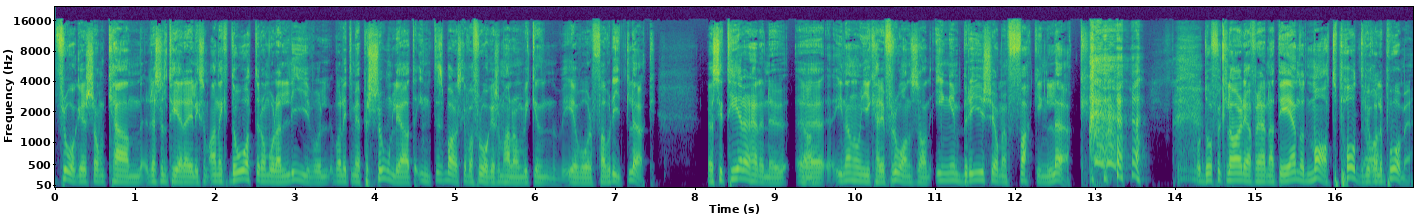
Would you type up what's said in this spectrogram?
frågor som kan resultera i liksom anekdoter om våra liv och vara lite mer personliga. Att det inte bara ska vara frågor som handlar om vilken är vår favoritlök. Jag citerar henne nu. Ja. Eh, innan hon gick härifrån så sa hon “Ingen bryr sig om en fucking lök”. och då förklarade jag för henne att det är ändå en matpodd vi Ja. håller på med.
